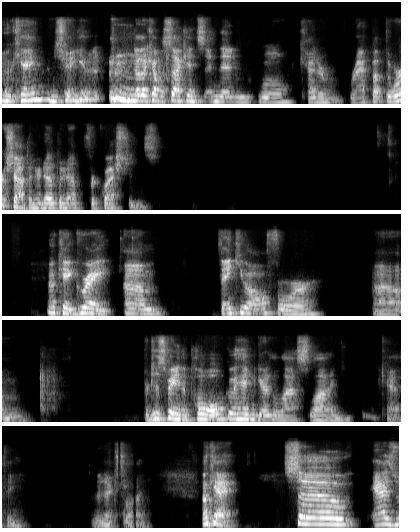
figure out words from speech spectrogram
Okay, I'm just going to give it another couple seconds and then we'll kind of wrap up the workshop and open it up for questions. Okay, great. Um, thank you all for um, participating in the poll. Go ahead and go to the last slide, Cathy. The next slide. Okay, so as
